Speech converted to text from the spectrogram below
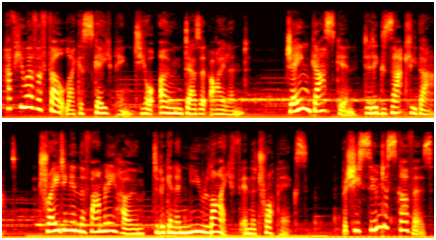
Have you ever felt like escaping to your own desert island? Jane Gaskin did exactly that, trading in the family home to begin a new life in the tropics. But she soon discovers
